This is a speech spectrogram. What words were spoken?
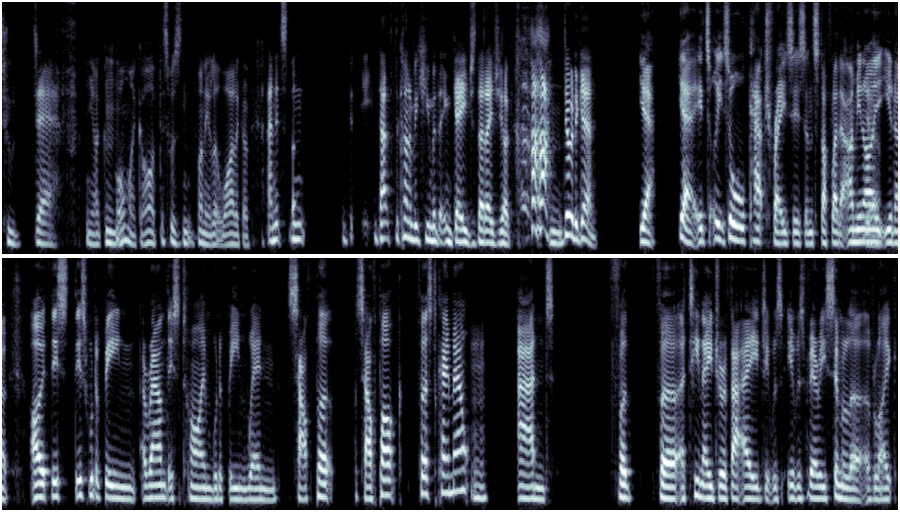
to death. And you're like, Mm. oh my God, this wasn't funny a little while ago. And it's but that's the kind of a humor that engages that age. You're like, ha ha, Mm. do it again. Yeah, yeah, it's it's all catchphrases and stuff like that. I mean, I you know, I this this would have been around this time would have been when South Park South Park first came out, Mm. and for for a teenager of that age, it was it was very similar. Of like,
